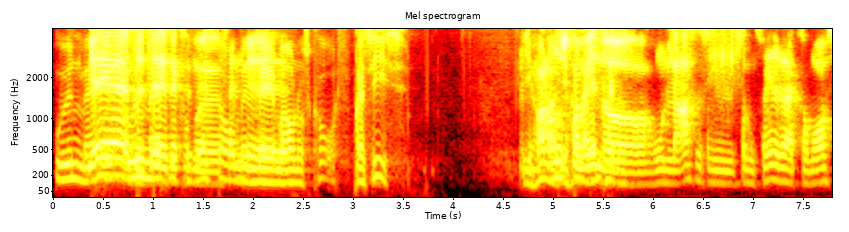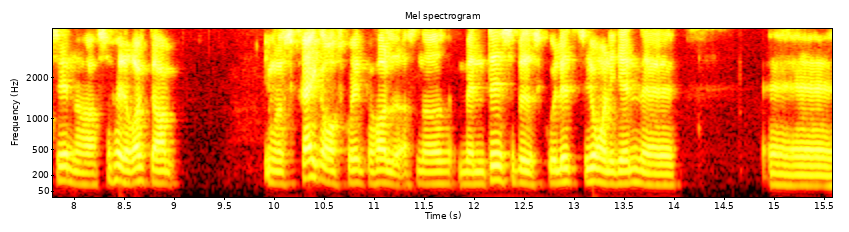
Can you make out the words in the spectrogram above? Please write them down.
Uden Matti, Ja, ja, altså, uden der- Matti der til kommer næste år, men fandme- med Magnus Kort. Præcis. I holder, Magnus I holder kommer ind, og Rune Larsen som, som træner der kommer også ind, og så hørte jeg rygter om, Jonas Gregor skulle ind på holdet og sådan noget, men det er så blevet skudt lidt til jorden igen. Øh, øh,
